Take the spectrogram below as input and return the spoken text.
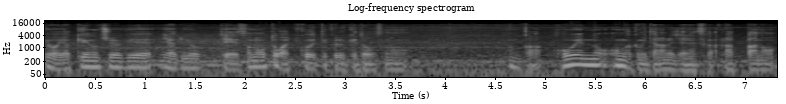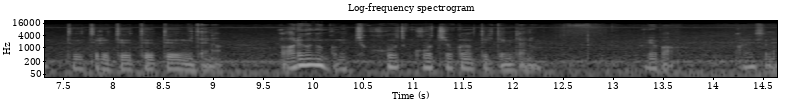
今日は野球の中継やるよってその音が聞こえてくるけどそのなんか応援の音楽みたいなのあるじゃないですか。ラッパの「トゥートゥルトゥートゥートゥー」みたいな。あれがなんかめっちゃ心地よくなってきてみたいな。やっぱあれですね。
